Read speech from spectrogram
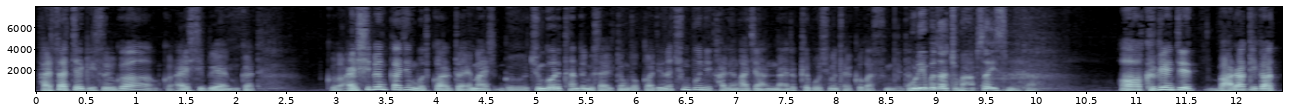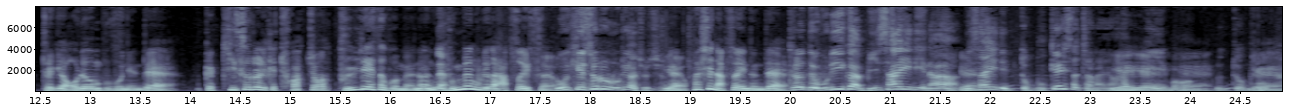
발사체 기술과 그 ICBM 그러니까 그 ICBM까지는 못 가도 MR 그 중거리 탄도 미사일 정도까지는 충분히 가능하지 않나 이렇게 보시면 될 것 같습니다. 우리보다 좀 앞서 있습니까? 아, 그게 이제 말하기가 되게 어려운 부분인데 그러니까 기술을 이렇게 조각조각 분리해서 보면은 네. 분명 우리가 앞서 있어요. 우리 기술은 우리가 좋죠. 예, 훨씬 앞서 있는데 그런데 우리가 미사일이나 예. 미사일이 또 묶여 있었잖아요. 예, 한미 예, 뭐 예. 또뭐 예.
